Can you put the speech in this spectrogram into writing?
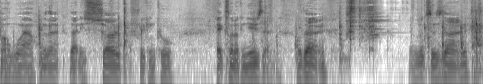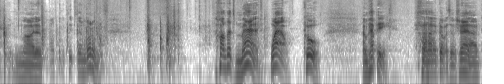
Oh wow, look at that. That is so freaking cool. Excellent, I can use that. Although, it looks as though it might have. It's got the clips down the bottom. Oh, that's mad. Wow. Cool. I'm happy. I got myself a shroud.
